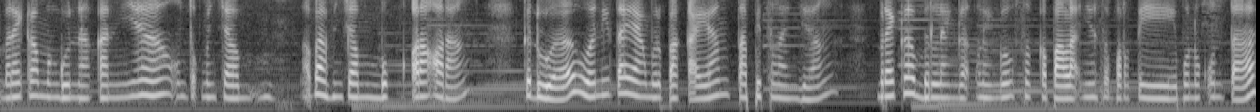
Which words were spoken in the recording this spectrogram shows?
Mereka menggunakannya untuk apa, mencambuk orang-orang. Kedua, wanita yang berpakaian tapi telanjang. Mereka berlenggak-lenggok sekepalanya seperti punuk unta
